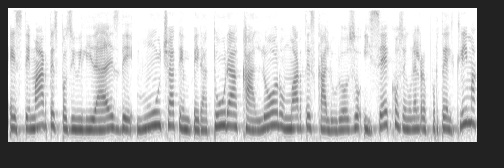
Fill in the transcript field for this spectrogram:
este martes? Posibilidades de mucha temperatura, calor, un martes caluroso y seco según el reporte del clima.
